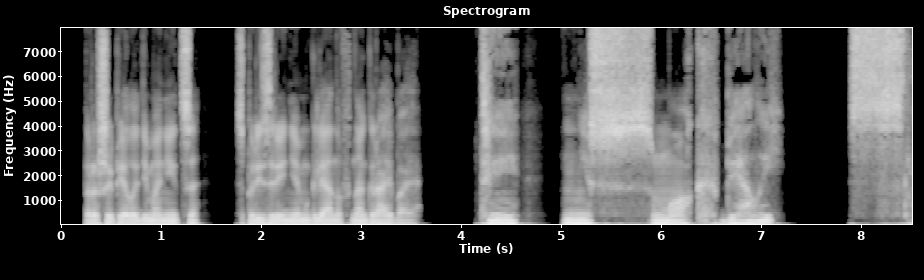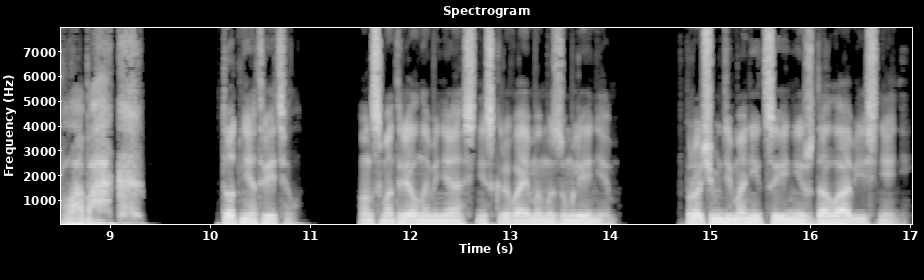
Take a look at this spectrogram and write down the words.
— прошипела демоница, с презрением глянув на Грайбая. «Ты не смог, Белый? Слабак!» Тот не ответил. Он смотрел на меня с нескрываемым изумлением. Впрочем, демоница и не ждала объяснений.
